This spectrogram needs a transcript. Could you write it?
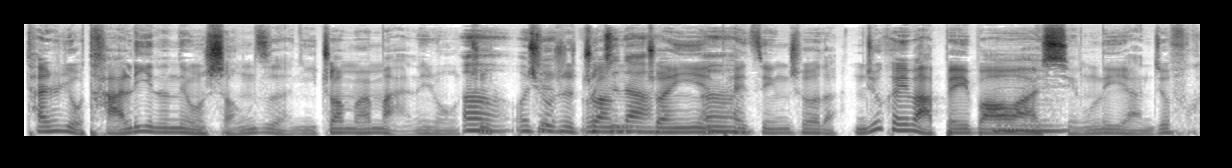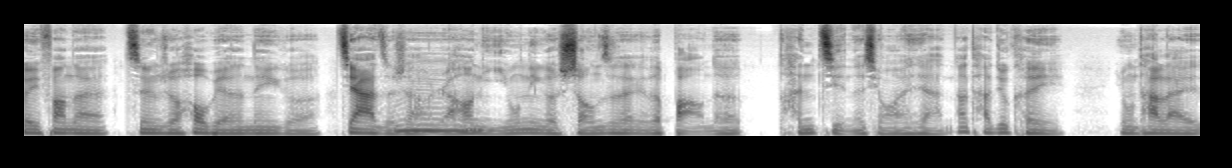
它是有弹力的那种绳子，你专门买那种，就就是专专业配自行车的，你就可以把背包啊、行李啊，你就可以放在自行车后边的那个架子上，然后你用那个绳子再给它绑得很紧的情况下，那它就可以用它来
